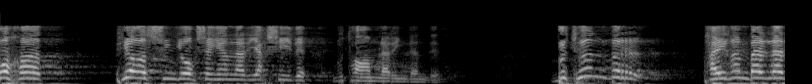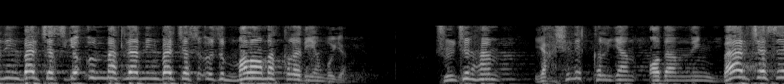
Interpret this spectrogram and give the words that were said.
no'xat piyoz shunga o'xshaganlar yaxshi edi bu taomlaringdan dedi. Butun bir payg'ambarlarning barchasiga ummatlarning barchasi o'zi malomat qiladigan bo'lgan. Shuning uchun ham yaxshilik qilgan odamning barchasi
